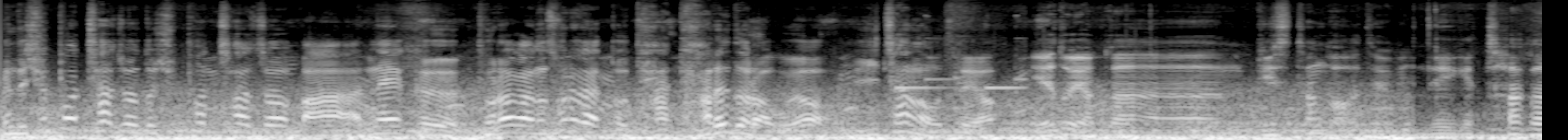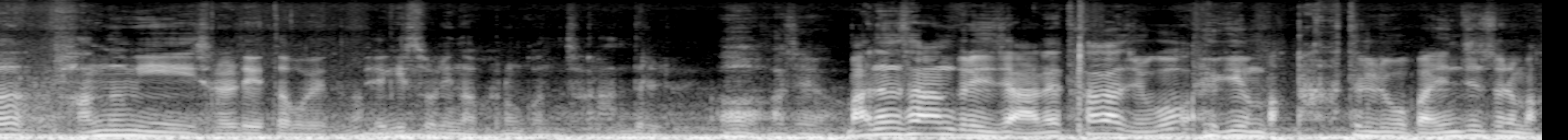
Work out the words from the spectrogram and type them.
근데 슈퍼차저도 슈퍼차저만의 그 돌아가는 소리가 또 다 다르더라고요. 이 차는 어때요? 얘도 약간 비슷한 것 같아요 근데 이게 차가 방음이 잘 돼 있다고 해야 되나? 배기 소리나 그런 건 잘 안 들려요 어 맞아요 많은 사람들이 이제 안에 타가지고 배기음 막 팍 들리고 막 엔진 소리 막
